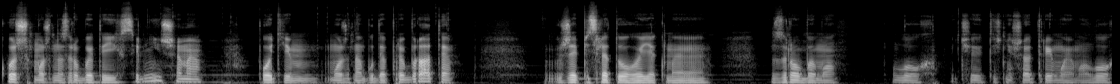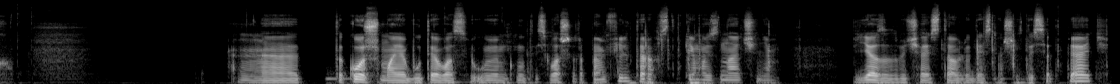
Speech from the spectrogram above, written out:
Також можна зробити їх сильнішими, потім можна буде прибрати вже після того, як ми зробимо лог, чи точніше отримуємо лог. Е, Також має бути у вас увімкнутися ваш RPM-фільтр з таким ось значенням. Я зазвичай ставлю десь на 65.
